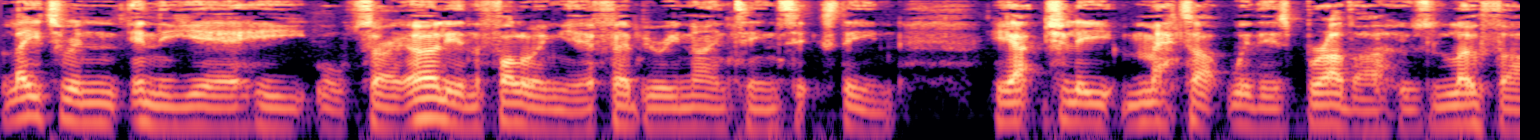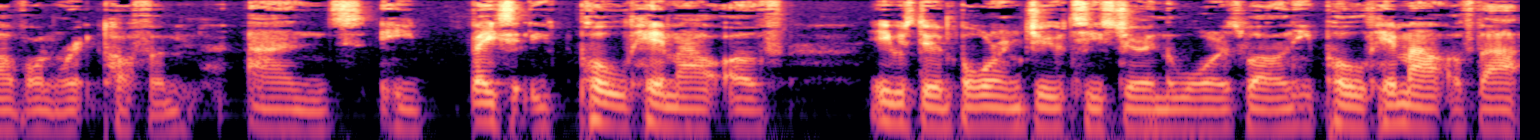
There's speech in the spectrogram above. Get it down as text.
Later in in the year, he well, sorry, early in the following year, February 1916, he actually met up with his brother, who's Lothar von Richthofen, and he basically pulled him out of he was doing boring duties during the war as well, and he pulled him out of that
